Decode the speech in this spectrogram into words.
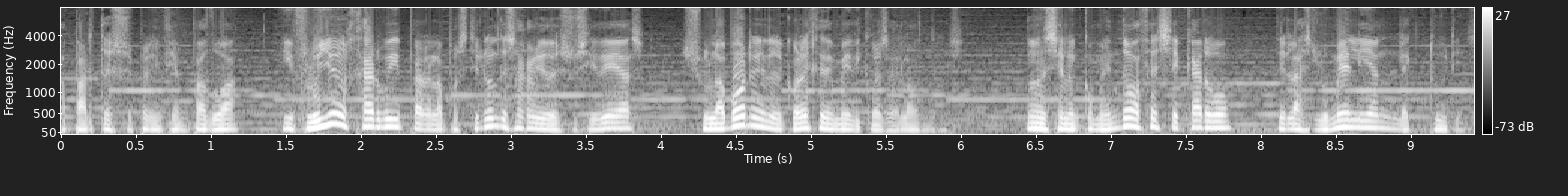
Aparte de su experiencia en Padua, influyó en Harvey para el posterior desarrollo de sus ideas su labor en el Colegio de Médicos de Londres, donde se le encomendó hacerse cargo de las Lumelian Lectures,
